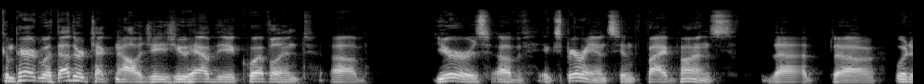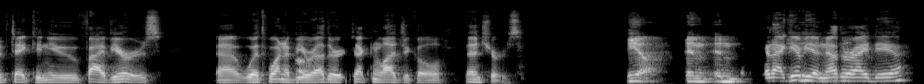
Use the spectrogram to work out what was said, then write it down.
compared with other technologies, you have the equivalent of years of experience in five months that uh, would have taken you five years uh, with one of your oh. other technological ventures. Yeah, and and can I give you another idea?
